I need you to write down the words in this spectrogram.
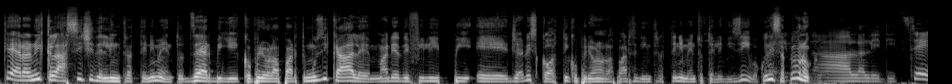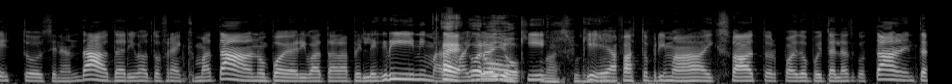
Che erano i classici dell'intrattenimento. Zerbi copriva la parte musicale, Maria De Filippi e Gerry Scotti coprivano la parte di intrattenimento televisivo. Quindi sapevano... La Letizzetto se n'è andata, è arrivato Frank Matano, poi è arrivata la Pellegrini, Mara Eh, io- Maionchi, No, scusa, che ha fatto prima X Factor, poi dopo Italia's Got Talent.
